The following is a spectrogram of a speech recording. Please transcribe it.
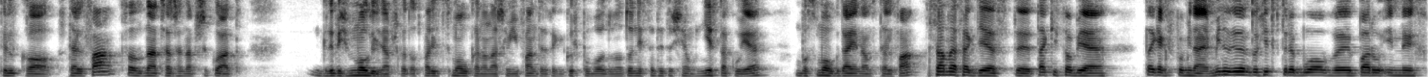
tylko stealtha, co oznacza, że na przykład gdybyśmy mogli na przykład odpalić smoka na naszym infantry z jakiegoś powodu, no to niestety to się nie stakuje, bo smoke daje nam stealtha. Sam efekt jest y, taki sobie, tak jak wspominałem, minus 1 to hit, które było w paru innych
